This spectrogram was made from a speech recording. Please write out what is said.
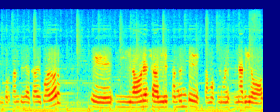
importante de acá de Ecuador. Eh, y ahora ya directamente estamos en un escenario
